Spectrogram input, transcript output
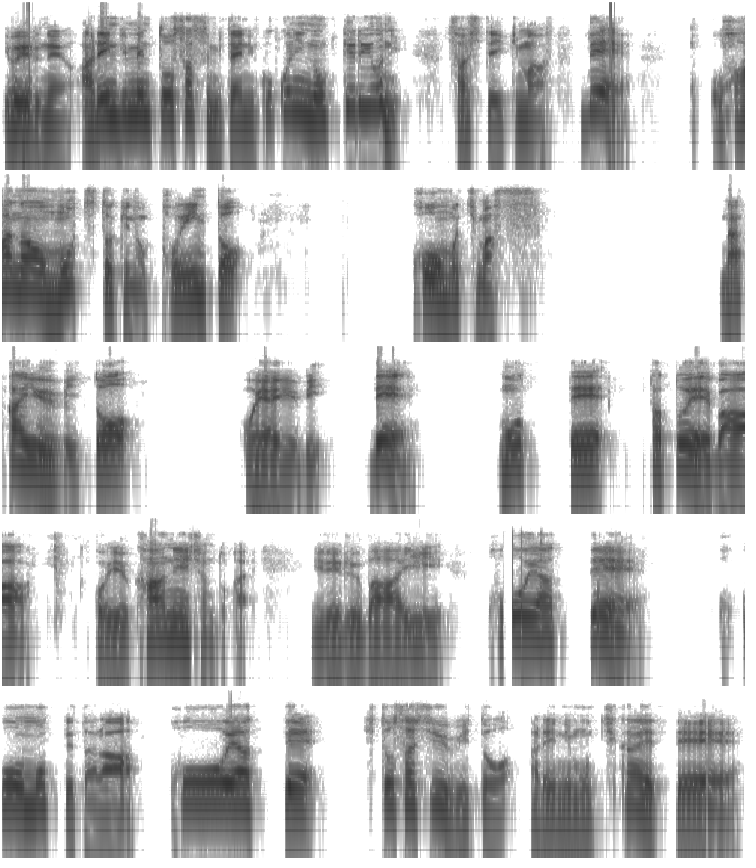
いわゆるね、アレンジメントを刺すみたいに、ここに乗っけるように刺していきます。で、お花を持つときのポイント、こう持ちます。中指と親指で持って、例えば、こういうカーネーションとか入れる場合、こうやって、ここを持ってたら、こうやって人差し指とあれに持ち替えて、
